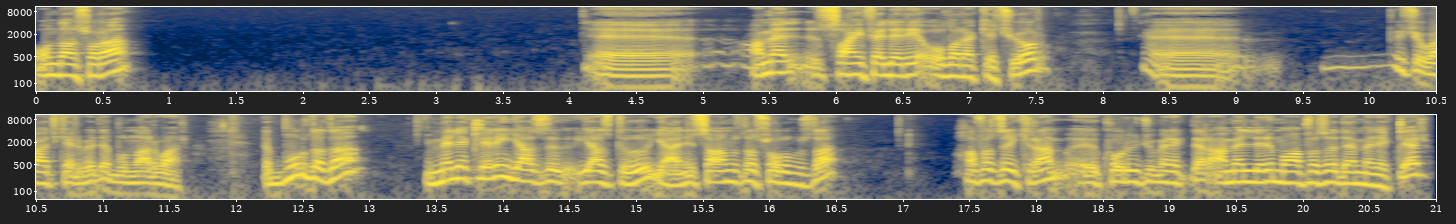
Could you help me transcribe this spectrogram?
Ondan sonra e, amel sayfeleri olarak geçiyor. E, Birçok ayet-i kerimede bunlar var. E, burada da meleklerin yazdığı, yazdığı yani sağımızda solumuzda hafıza-i kiram, e, koruyucu melekler, amelleri muhafaza eden melekler.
